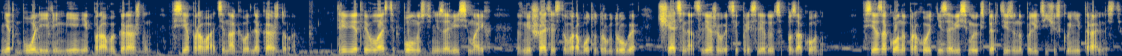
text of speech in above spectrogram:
Нет более или менее правых граждан. Все права одинаковы для каждого. Три ветви власти полностью независимы, а их вмешательство в работу друг друга тщательно отслеживается и преследуется по закону. Все законы проходят независимую экспертизу на политическую нейтральность.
